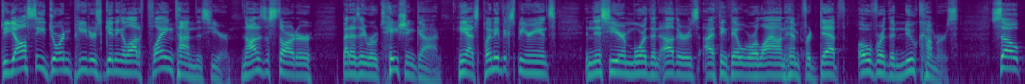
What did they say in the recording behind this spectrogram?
Do y'all see Jordan Peters getting a lot of playing time this year? Not as a starter, but as a rotation guy. He has plenty of experience, and this year, more than others, I think they will rely on him for depth over the newcomers. So,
